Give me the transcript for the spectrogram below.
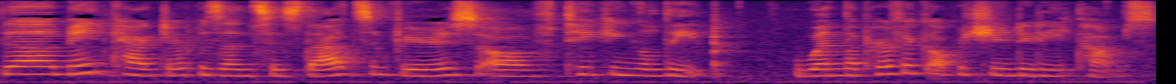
The main character presents his doubts and fears of taking a leap when the perfect opportunity comes.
